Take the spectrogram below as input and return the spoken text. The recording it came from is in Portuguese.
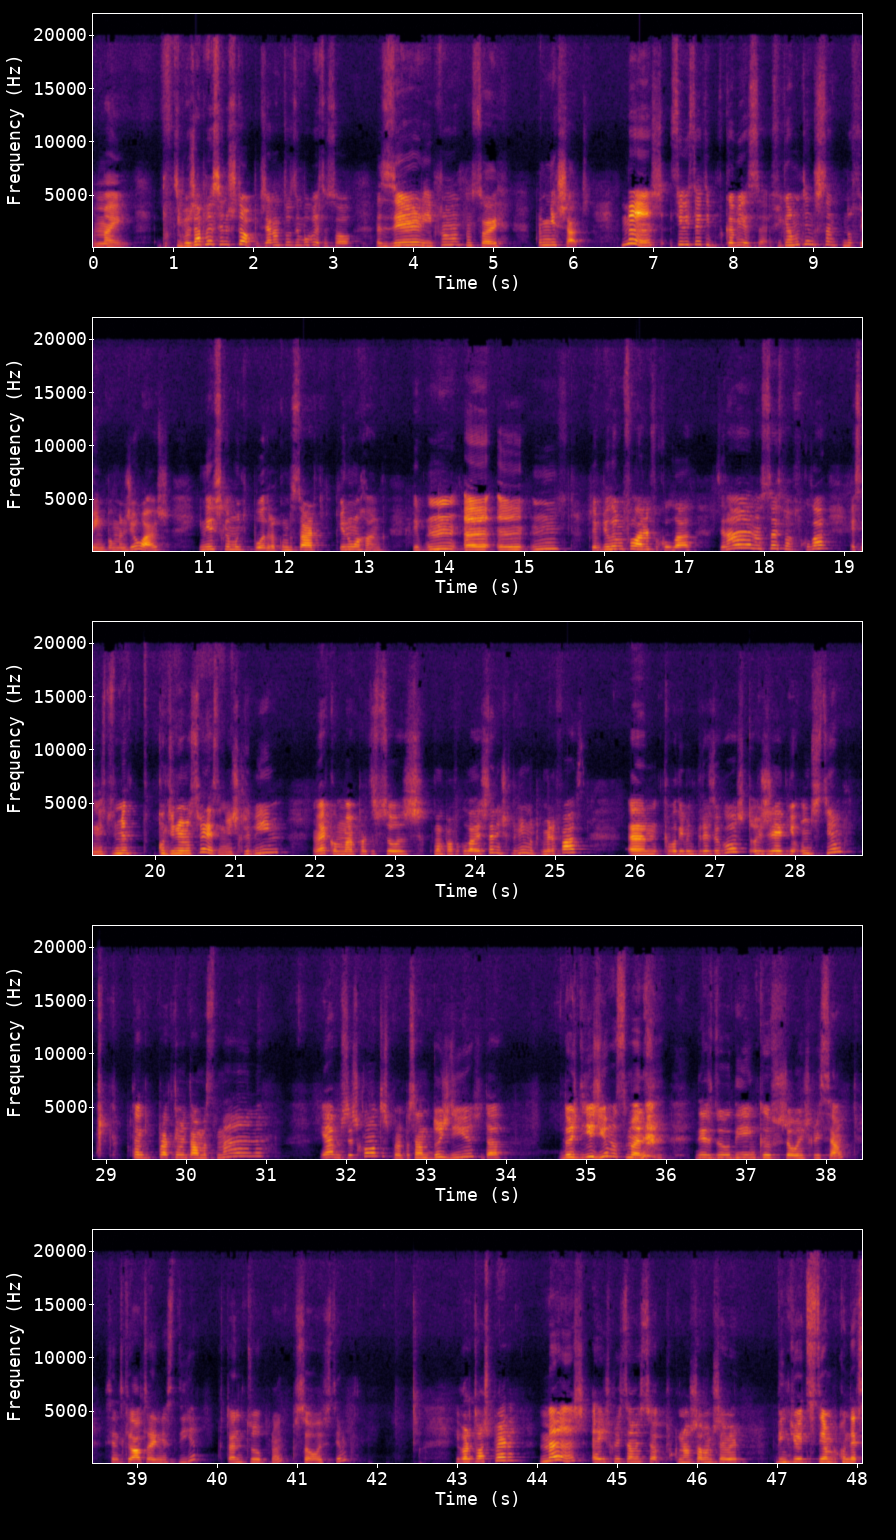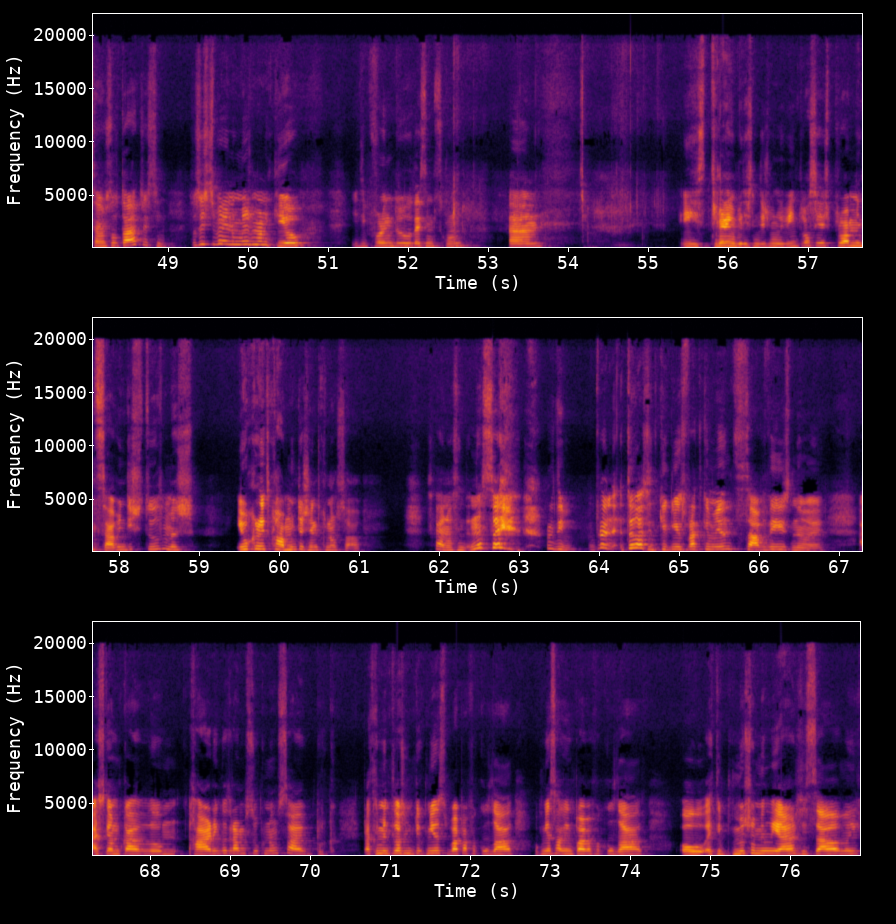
amei. Porque tipo, eu já pensei nos tópicos, já não estou a desenvolver, estou só a dizer e pronto, não sei. Para mim é chato. Mas, se eu disser tipo de cabeça, fica muito interessante no fim, pelo menos eu acho, e neste fica muito podre, a começar, tipo, eu não arranco. Tipo, hum, ah, hum, hum. Por exemplo, eu lembro-me de falar na faculdade, dizer, ah, não sei se para a faculdade. É assim, neste momento continuo a não saber, é assim, eu inscrevi-me, não é? Como a maior parte das pessoas que vão para a faculdade este ano, inscrevi-me na primeira fase, um, acabou dia 23 de agosto, hoje é dia 1 de setembro, portanto, praticamente há uma semana. E yeah, vamos as contas, pronto, passaram dois dias, dá dois dias e uma semana, desde o dia em que fechou a inscrição, sendo que eu alterei nesse dia, portanto, pronto, passou esse tempo. E agora estou à espera, mas a inscrição é só, porque nós só vamos saber 28 de setembro quando é que saem os resultados, assim, se vocês estiverem no mesmo ano que eu, e tipo, forem do 12 segundo, um, e se tiverem ouvido isto em 2020, vocês provavelmente sabem disto tudo, mas eu acredito que há muita gente que não sabe. Se calhar não, não sei, porque tipo, toda a gente que eu conheço praticamente sabe disto, não é? Acho que é um bocado raro encontrar uma pessoa que não sabe, porque praticamente toda a gente que eu conheço vai para a faculdade, ou conhece alguém que vai para a faculdade, ou é tipo meus familiares e sabem,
